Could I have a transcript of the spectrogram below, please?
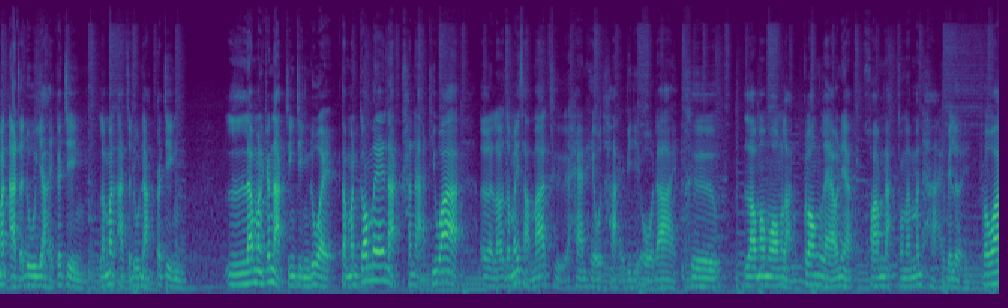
มันอาจจะดูใหญ่ก็จริง แล้วมันอาจจะดูหนักก็จริง แล้วมันก็หนักจริง ๆ ด้วย แต่มันก็ไม่ได้หนักขนาดที่ว่าเออเราจะไม่สามารถถือแฮนด์เฮลถ่ายวิดีโอได้ คือ เรามามองหลังกล้องแล้วเนี่ยความหนักตรงนั้นมันหายไปเลย เพราะว่า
